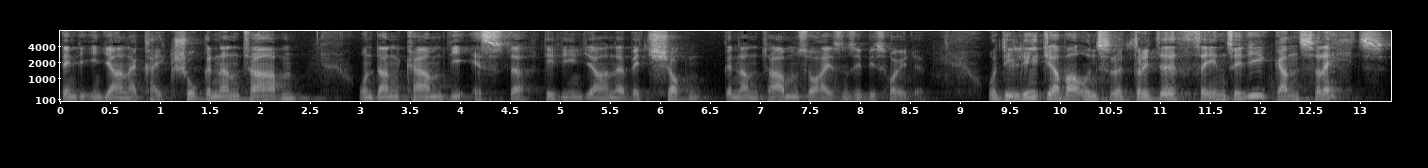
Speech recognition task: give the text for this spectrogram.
den die Indianer Kaiksho genannt haben. Und dann kam die Esther, die die Indianer Wetschocken genannt haben, so heißen sie bis heute. Und die Lydia war unsere dritte, sehen Sie die, ganz rechts.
